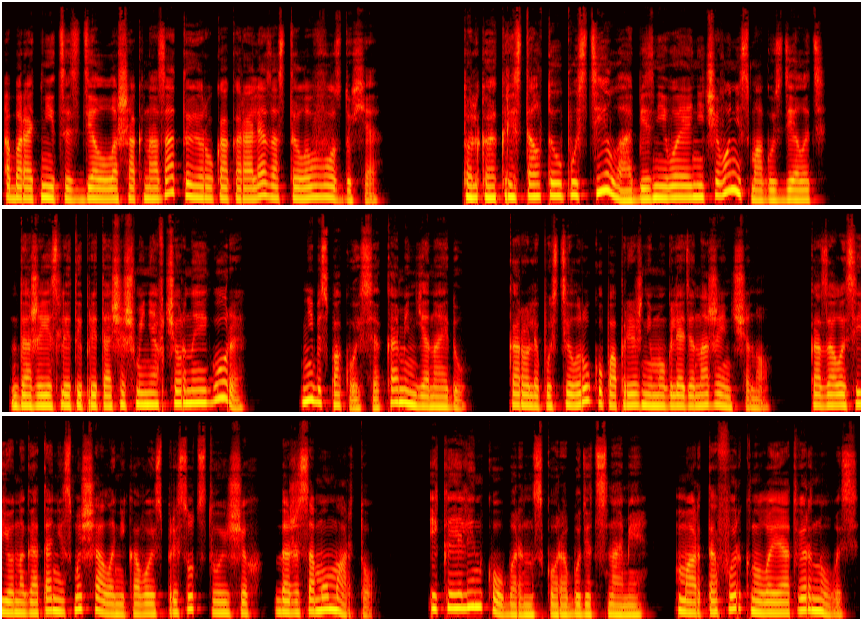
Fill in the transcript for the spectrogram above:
Оборотница сделала шаг назад, и рука короля застыла в воздухе. «Только кристалл ты упустила, а без него я ничего не смогу сделать. Даже если ты притащишь меня в черные горы. Не беспокойся, камень я найду». Король опустил руку, по-прежнему глядя на женщину. Казалось, ее нагота не смущала никого из присутствующих, даже саму Марту. «И Кейлин Кобарн скоро будет с нами». Марта фыркнула и отвернулась.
